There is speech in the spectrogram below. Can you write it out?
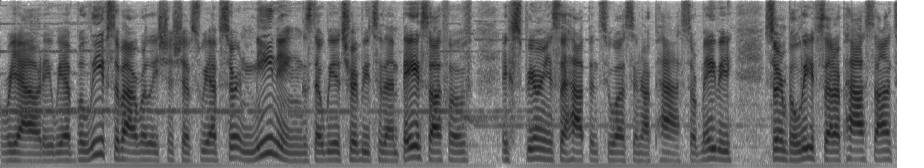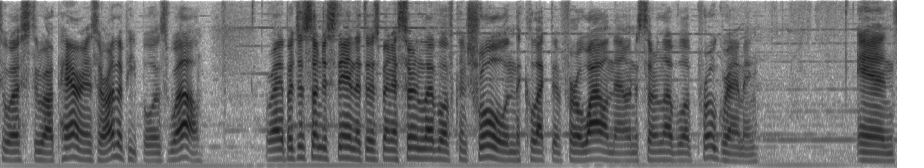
reality. We have beliefs about relationships. We have certain meanings that we attribute to them based off of experience that happened to us in our past, or maybe certain beliefs that are passed on to us through our parents or other people as well. Right? But just understand that there's been a certain level of control in the collective for a while now and a certain level of programming. And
